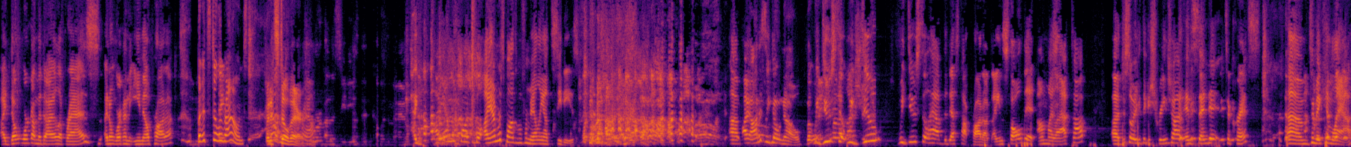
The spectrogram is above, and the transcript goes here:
I don't work on the dial-up RAS. I don't work on the email product. But it's still around. But it's still there. I, I am responsible. I am responsible for mailing out the CDs. um, I honestly don't know, but we do still we do we do still have the desktop product. I installed it on my laptop uh, just so I could take a screenshot and send it to Chris um, to make him laugh.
